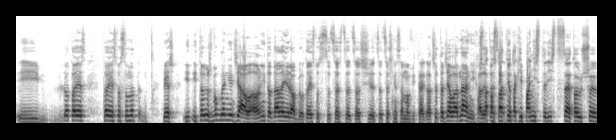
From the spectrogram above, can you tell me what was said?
I no to jest, to jest po prostu, no, wiesz, i, i to już w ogóle nie działa, a oni to dalej robią. To jest coś, coś, coś, coś, niesamowitego. Czy to działa na nich, ale Osta- to, Ostatnio takiej pani stylistce to już e, e, e,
